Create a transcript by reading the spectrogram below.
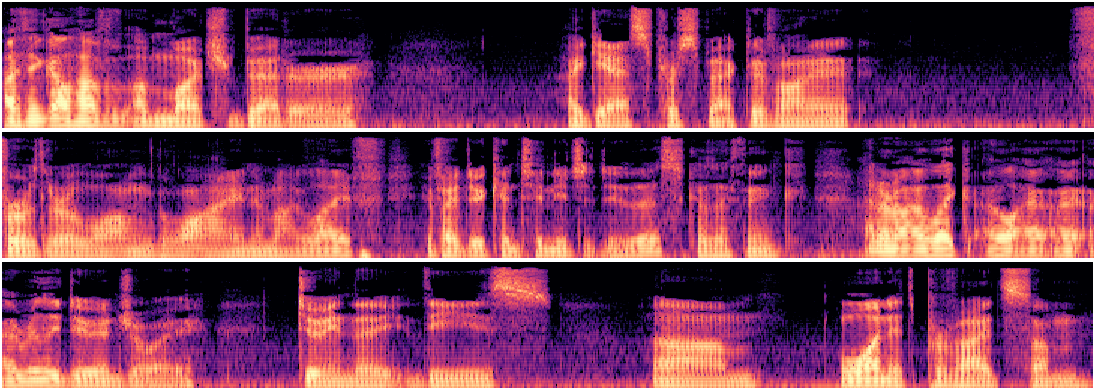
I think I'll have a much better, I guess, perspective on it further along the line in my life if I do continue to do this because I think I don't know I like I I really do enjoy doing the these um, one it provides some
